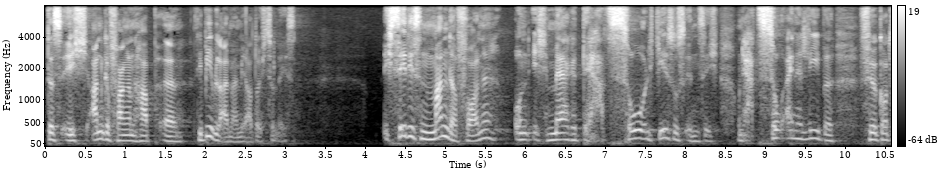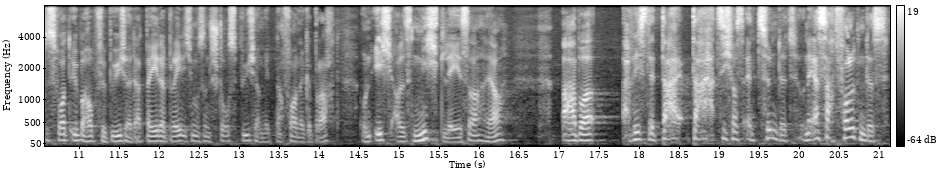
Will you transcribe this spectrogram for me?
dass ich angefangen habe, äh, die Bibel einmal im Jahr durchzulesen. Ich sehe diesen Mann da vorne und ich merke, der hat so Jesus in sich und er hat so eine Liebe für Gottes Wort, überhaupt für Bücher. Der hat bei jeder Predigt immer so einen Stoß Bücher mit nach vorne gebracht und ich als Nichtleser, ja. Aber aber wisst ihr, da, da hat sich was entzündet. Und er sagt Folgendes.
